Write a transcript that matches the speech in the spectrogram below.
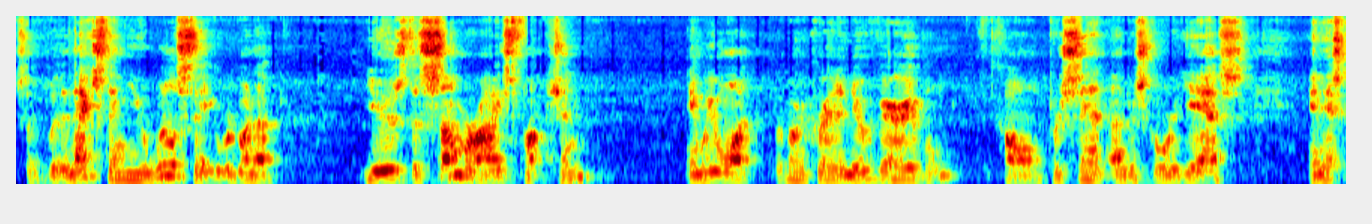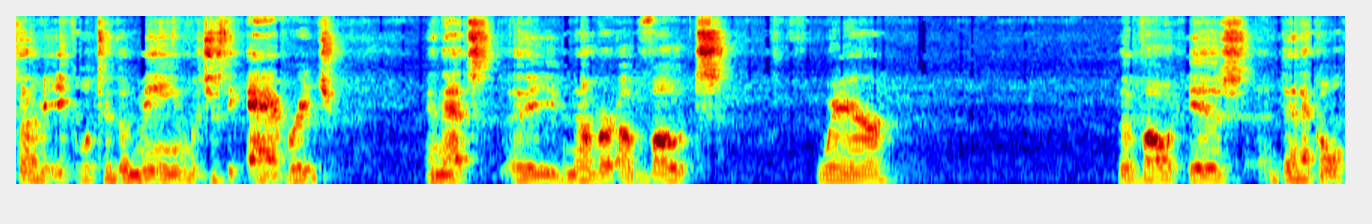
So the next thing you will see, we're going to use the summarize function and we want, we're going to create a new variable called percent underscore yes and it's going to be equal to the mean, which is the average, and that's the number of votes where the vote is identical,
